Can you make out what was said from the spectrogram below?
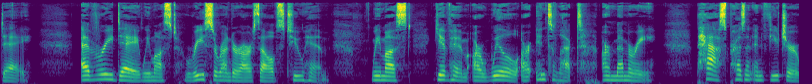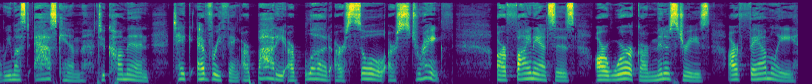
day. Every day we must resurrender ourselves to Him. We must give him our will, our intellect, our memory, past, present, and future. We must ask him to come in, take everything our body, our blood, our soul, our strength, our finances, our work, our ministries, our family,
